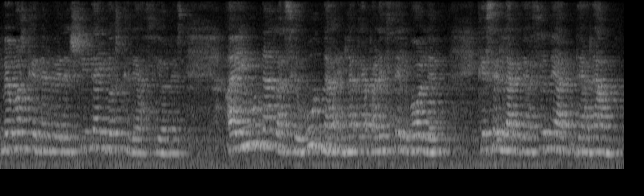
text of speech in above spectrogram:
vemos que en el Bereshit hay dos creaciones. Hay una, la segunda, en la que aparece el golem, que es en la creación de Adán.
